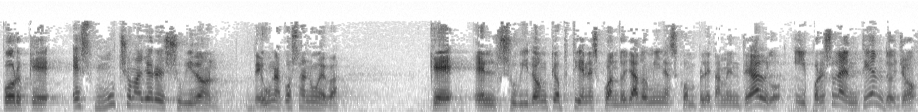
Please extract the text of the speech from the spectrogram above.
Porque es mucho mayor el subidón de una cosa nueva que el subidón que obtienes cuando ya dominas completamente algo. Y por eso la entiendo. Yo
